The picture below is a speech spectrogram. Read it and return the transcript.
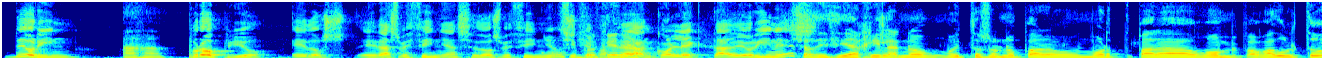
de orín Ajá. propio e, dos, e das veciñas e dos veciños sí, que facían era, colecta de orines. Xa dicía Gila, non, moito sono para un morto, para un home, para un adulto,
